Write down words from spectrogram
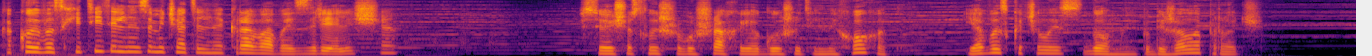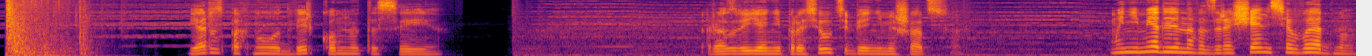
Какое восхитительное замечательное кровавое зрелище!» Все еще слыша в ушах ее оглушительный хохот, я выскочила из дома и побежала прочь. Я распахнула дверь комнаты Сеи. «Разве я не просил тебя не мешаться?» Мы немедленно возвращаемся в Эдну.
